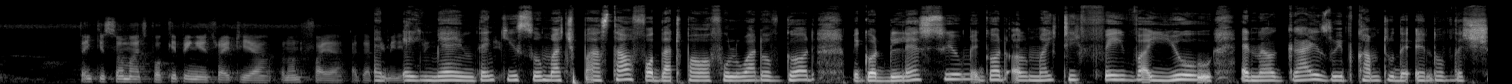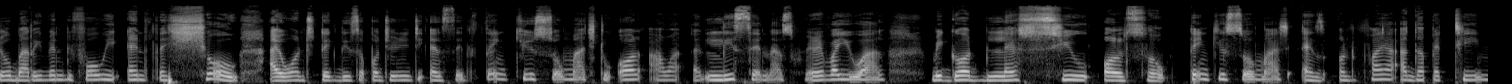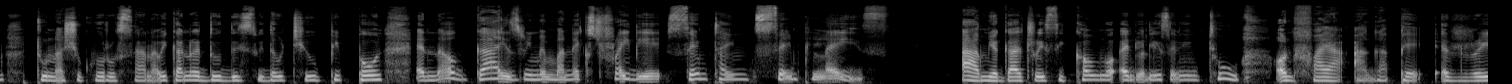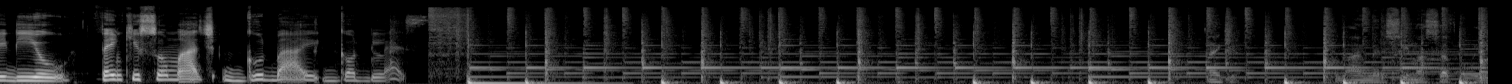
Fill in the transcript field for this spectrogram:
Thank you so much for keeping it right here on On Fire Agape And Ministry. amen. Thank you so much, Pastor, for that powerful word of God. May God bless you. May God Almighty favor you. And now, guys, we've come to the end of the show. But even before we end the show, I want to take this opportunity and say thank you so much to all our listeners, wherever you are. May God bless you also. Thank you so much as on fire agape team tunashukuru sana we cannot do this without you people and now guys remember next friday same time same place I'm your girl Tracy Kongo, and you're listening to On Fire Agape Radio. Thank you so much. Goodbye. God bless. Me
